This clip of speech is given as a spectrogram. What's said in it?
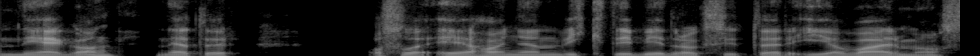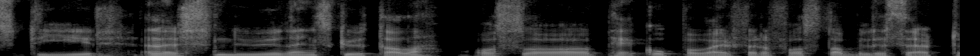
nedgang, nedtur. Og så er han en viktig bidragsyter i å være med å styre, eller snu den skuta, da, og så peke oppover for å få stabilisert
